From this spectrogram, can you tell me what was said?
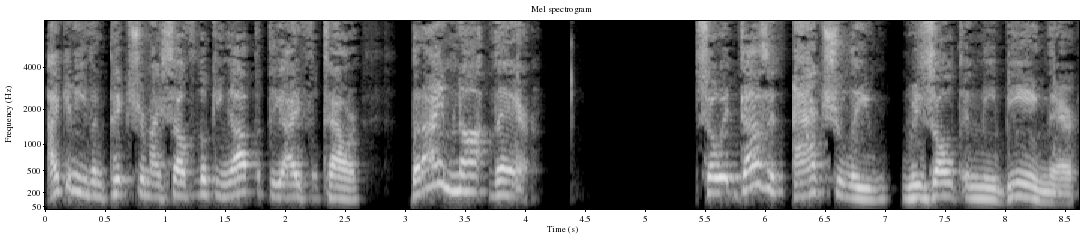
I can even picture myself looking up at the Eiffel Tower, but I'm not there. So it doesn't actually result in me being there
